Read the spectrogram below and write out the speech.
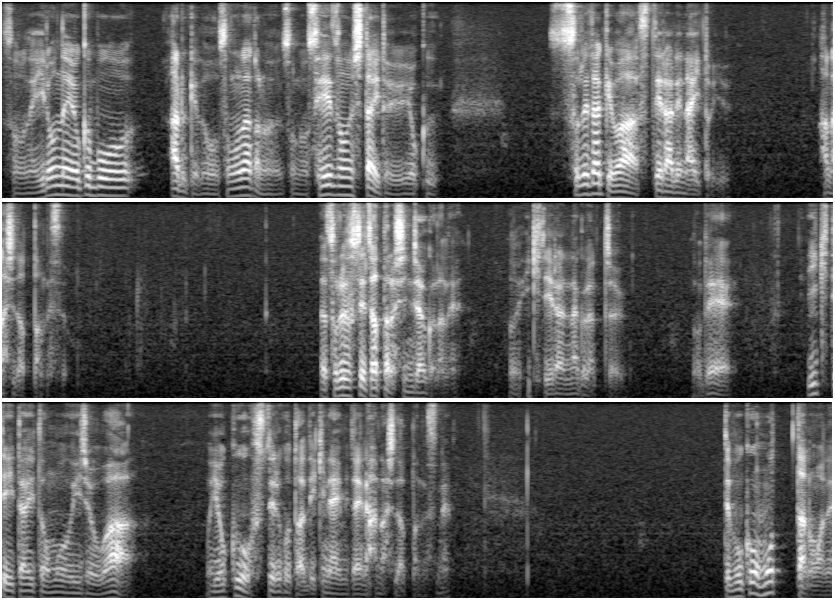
そのねいろんな欲望あるけどその中のその生存したいという欲それだけは捨てられないという話だったんですよ。それを捨てちゃったら死んじゃうからね生きていられなくなっちゃうので生きていたいと思う以上は欲を捨てることはできないみたいな話だったんですね。で僕思ったのはね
